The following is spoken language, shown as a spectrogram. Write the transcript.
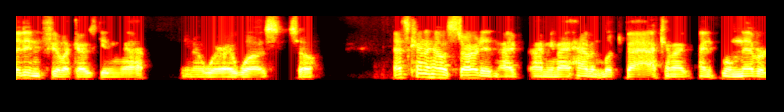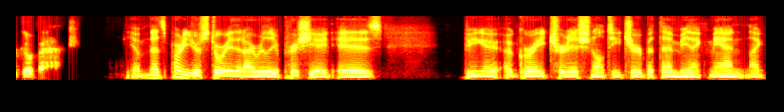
I didn't feel like I was getting that, you know, where I was. So that's kind of how it started. I, I mean, I haven't looked back and I, I will never go back. Yeah, that's part of your story that I really appreciate is being a, a, great traditional teacher, but then being like, man, like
